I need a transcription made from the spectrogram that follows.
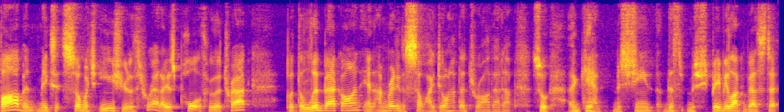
bobbin makes it so much easier to thread. I just pull it through the track, put the lid back on, and I'm ready to sew. I don't have to draw that up. So again, machine this Baby Lock Vesta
